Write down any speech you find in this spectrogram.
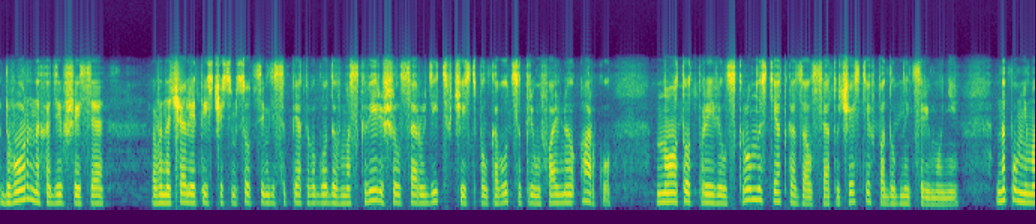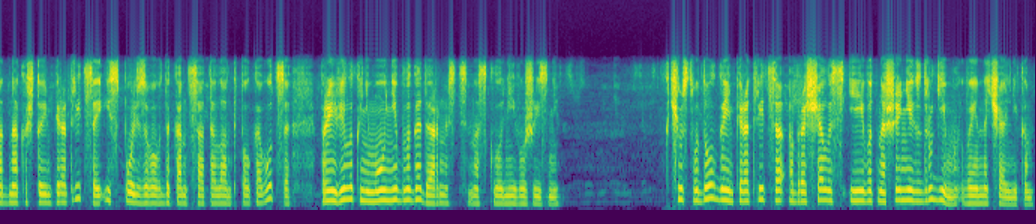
Двор, находившийся в начале 1775 года в Москве, решил соорудить в честь полководца триумфальную арку – но тот проявил скромность и отказался от участия в подобной церемонии. Напомним, однако, что императрица, использовав до конца талант полководца, проявила к нему неблагодарность на склоне его жизни. К чувству долга императрица обращалась и в отношениях с другим военачальником,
